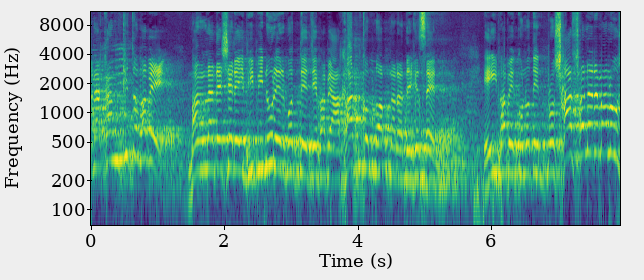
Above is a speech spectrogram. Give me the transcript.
অনাকাঙ্ক্ষিতভাবে বাংলাদেশের এই ভিপি নূরের মধ্যে যেভাবে আঘাত করল আপনারা দেখেছেন, এইভাবে কোনোদিন প্রশাসনের মানুষ,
